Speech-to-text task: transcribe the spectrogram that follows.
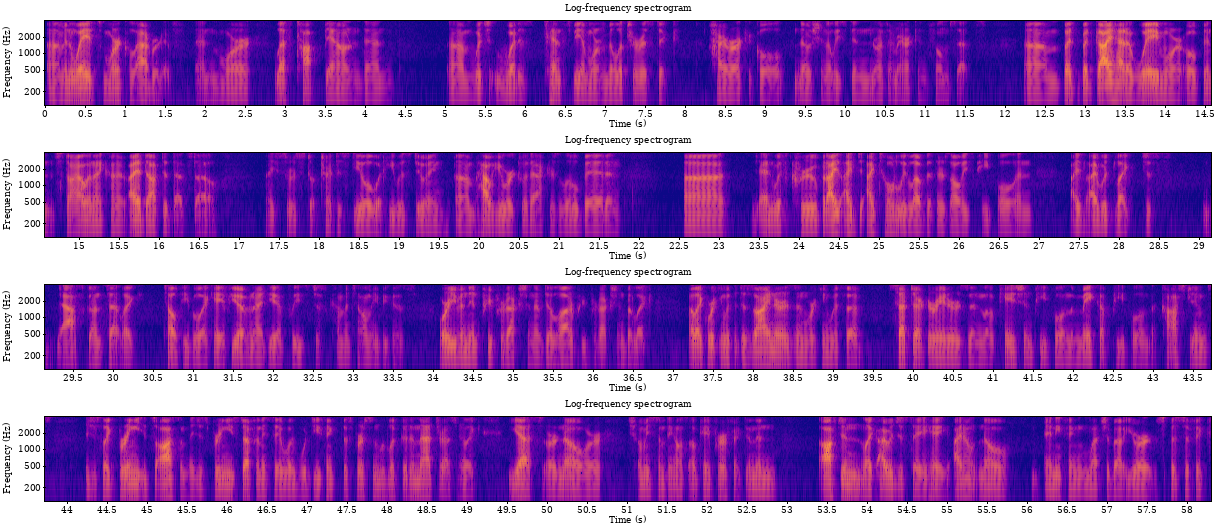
Um, in a way, it's more collaborative and more less top down than um, which what is tends to be a more militaristic, hierarchical notion, at least in North American film sets. Um, but but Guy had a way more open style, and I kind of I adopted that style. I sort of st- tried to steal what he was doing, um, how he worked with actors a little bit, and uh, and with crew. But I, I, I totally love that there's all these people, and I I would like just ask on set, like tell people like, hey, if you have an idea, please just come and tell me because, or even in pre-production, I did a lot of pre-production, but like I like working with the designers and working with the set decorators and location people and the makeup people and the costumes. They just like bring it's awesome. They just bring you stuff and they say, well, what do you think this person would look good in that dress? And you're like, yes or no or show me something else. Okay, perfect. And then often like I would just say, hey, I don't know anything much about your specific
